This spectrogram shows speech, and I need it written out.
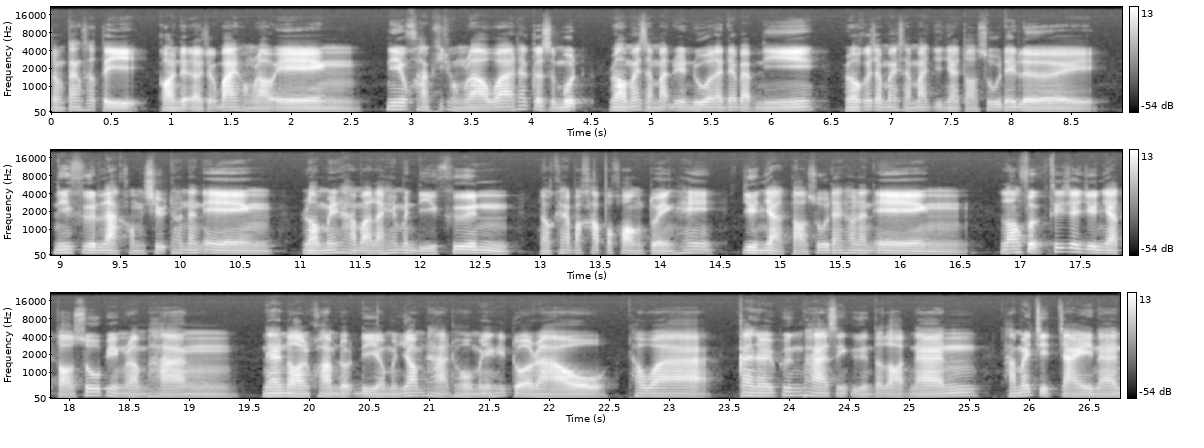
จงตั้งสติก่อนเดินออกจากบ้านของเราเองนี่คือความคิดของเราว่าถ้าเกิดสมมติเราไม่สามารถเรียนรู้อะไรได้แบบนี้ เราก็จะไม่สามารถยืนหยัดต่อสู้ได้เลย นี่คือหลักของชีวิตเท่านั้นเอง เราไม่ทำอะไรให้มันดีขึ้น เราแค่ประคับประคองตัวเองให้ยืนหยัดต่อสู้ได้เท่านั้นเอง ลองฝึกที่จะยืนหยัดต่อสู้เพียงลำพัง แน่นอนความโดดเดี่ยวมันย่อมถาโถมมาอย่างที่ตัวเราทว่าการจะไปพึ่งพาสิ่งอื่นตลอดนั้นทำให้จิตใจนั้น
